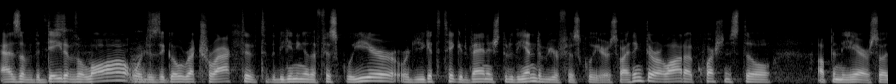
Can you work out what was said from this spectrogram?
as of the date of the law, or does it go retroactive to the beginning of the fiscal year, or do you get to take advantage through the end of your fiscal year? So I think there are a lot of questions still up in the air. So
